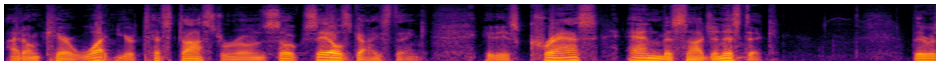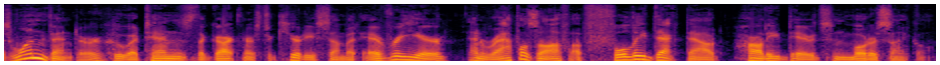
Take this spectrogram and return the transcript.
I don't care what your testosterone soaked sales guys think. It is crass and misogynistic. There is one vendor who attends the Gartner Security Summit every year and raffles off a fully decked out Harley Davidson motorcycle.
